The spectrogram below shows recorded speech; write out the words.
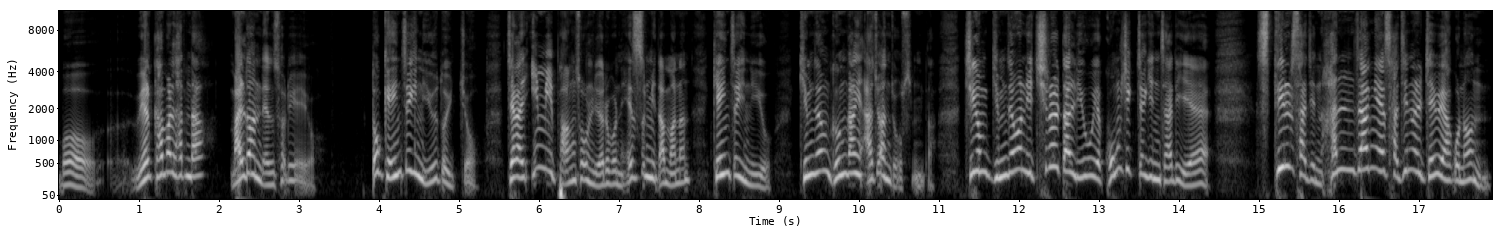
뭐 웰컴을 한다? 말도 안 되는 소리예요. 또 개인적인 이유도 있죠. 제가 이미 방송을 여러 번 했습니다만은 개인적인 이유. 김정은 건강이 아주 안 좋습니다. 지금 김정은이 7월달 이후에 공식적인 자리에 스틸 사진 한 장의 사진을 제외하고는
